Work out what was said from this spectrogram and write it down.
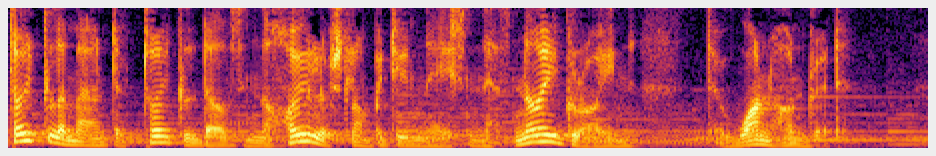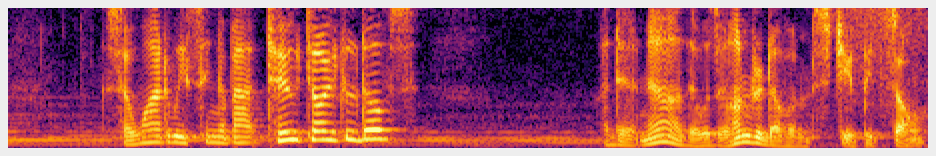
total amount of turtle doves in the whole of Schlumpitude Nation has now grown to 100. So why do we sing about two turtle doves? I don't know, there was a hundred of them, stupid song.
